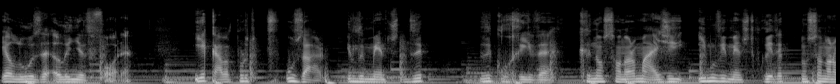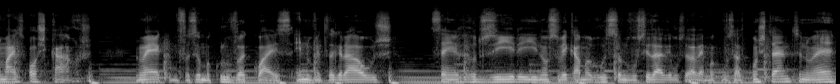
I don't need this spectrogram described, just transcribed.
ele usa a linha de fora e acaba por usar elementos de, de corrida que não são normais e, e movimentos de corrida que não são normais aos carros. Não é como fazer uma curva quase em 90 graus, sem reduzir e não se vê que há uma redução de velocidade, a velocidade é uma velocidade constante, não é?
